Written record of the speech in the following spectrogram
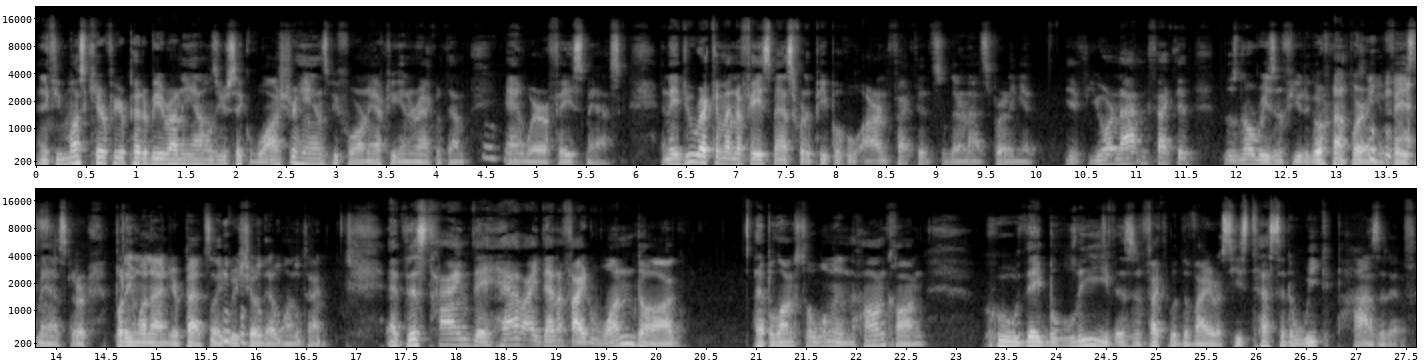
And if you must care for your pet or be around the animals you're sick, wash your hands before and after you interact with them and wear a face mask. And they do recommend a face mask for the people who are infected so they're not spreading it. If you're not infected, there's no reason for you to go around wearing a face mask or putting one on your pets like we showed that one time. At this time, they have identified one dog that belongs to a woman in Hong Kong who they believe is infected with the virus. He's tested a weak positive.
